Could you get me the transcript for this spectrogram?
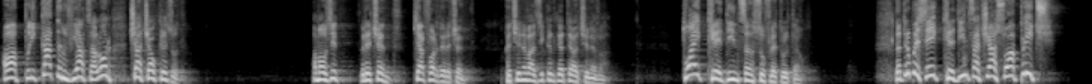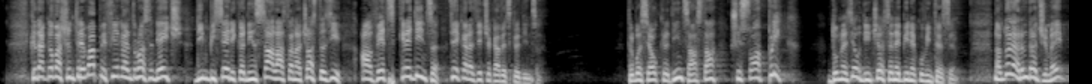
au aplicat în viața lor ceea ce au crezut. Am auzit recent, chiar foarte recent, pe cineva zicând către altcineva. Tu ai credință în sufletul tău. Dar trebuie să iei credința aceea să o aplici. Că dacă v-aș întreba pe fiecare dintre noastre de aici, din biserică, din sala asta, în această zi, aveți credință? Fiecare zice că aveți credință. Trebuie să iau credința asta și să o aplic. Dumnezeu din cer să ne binecuvinteze. În al doilea rând, dragii mei,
